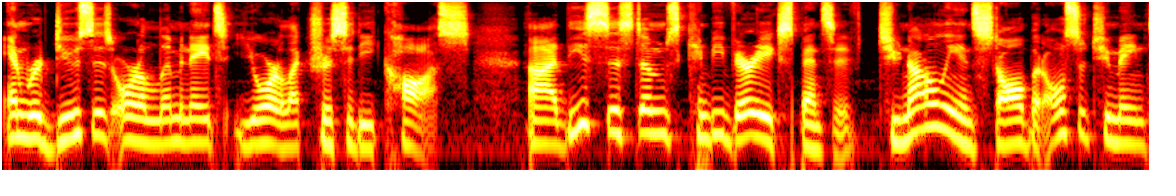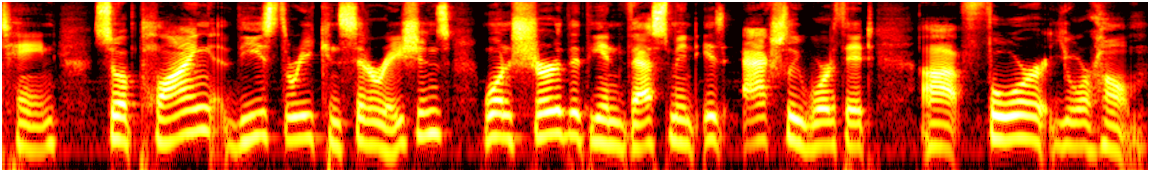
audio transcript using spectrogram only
and reduces or eliminates your electricity costs. Uh, these systems can be very expensive to not only install but also to maintain. So, applying these three considerations will ensure that the investment is actually worth it uh, for your home.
